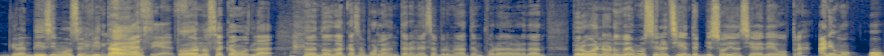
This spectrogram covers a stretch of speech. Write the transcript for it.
grandísimos invitados. Gracias. Todos nos sacamos la, nos la casa por la ventana en esta primera temporada, ¿verdad? Pero bueno, nos vemos en el siguiente episodio en Si hay de otra. ¡Ánimo! ¡Uh!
